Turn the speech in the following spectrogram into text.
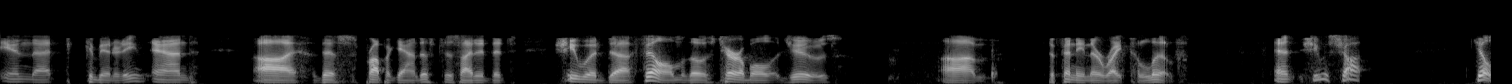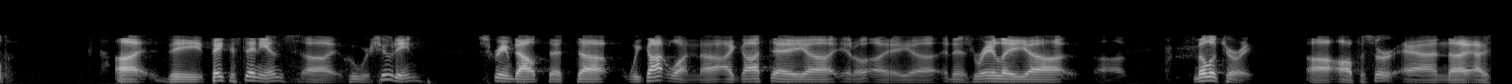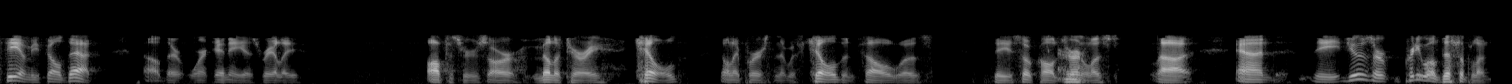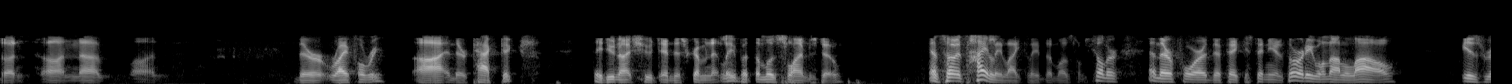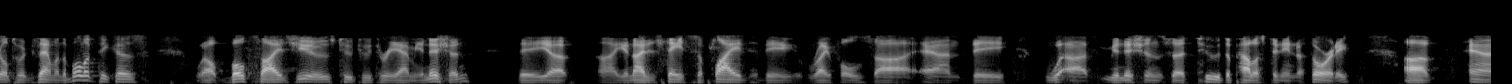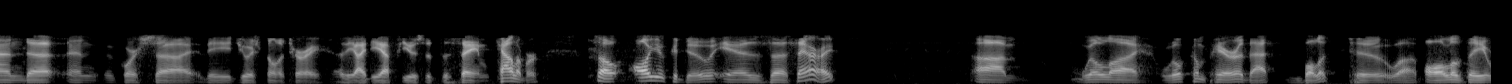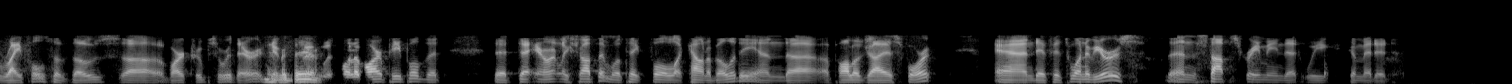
in that community, and uh, this propagandist decided that she would film those terrible Jews um, defending their right to live. And she was shot, killed. Uh, the Fakistinians uh, who were shooting screamed out that uh, we got one. Uh, I got a uh, you know a uh, an Israeli uh, uh, military uh, officer, and uh, I see him. He fell dead. There weren't any Israeli officers or military killed. The only person that was killed and fell was the so-called mm-hmm. journalist. Uh, and the Jews are pretty well disciplined on on uh, on their riflery uh, and their tactics. They do not shoot indiscriminately, but the Muslims do. And so it's highly likely the Muslims killed her, and therefore the Fakistinian Authority will not allow Israel to examine the bullet because, well, both sides used 223 ammunition. The uh, uh, United States supplied the rifles uh, and the uh, munitions uh, to the Palestinian Authority. And uh, and of course uh, the Jewish military, the IDF, used the same caliber. So all you could do is uh, say, all right, um, we'll uh, we'll compare that bullet to uh, all of the rifles of those uh, of our troops who were there. And if there. it was one of our people that that uh, errantly shot them, we'll take full accountability and uh, apologize for it. And if it's one of yours, then stop screaming that we committed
